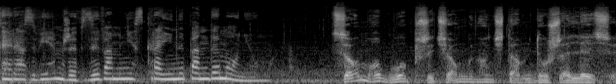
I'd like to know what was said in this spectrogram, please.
Teraz wiem, że wzywa mnie z krainy pandemonium. Co mogło przyciągnąć tam duszę Lysy?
